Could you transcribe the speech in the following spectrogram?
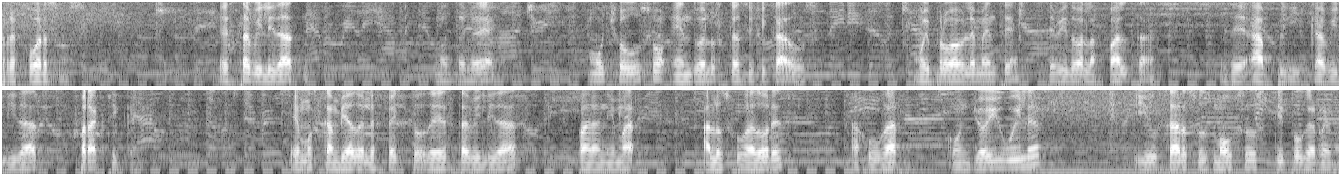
refuerzos. Esta habilidad no se ve mucho uso en duelos clasificados, muy probablemente debido a la falta de aplicabilidad práctica. Hemos cambiado el efecto de esta habilidad para animar a los jugadores a jugar con Joy Wheeler y usar sus monstruos tipo guerrero.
